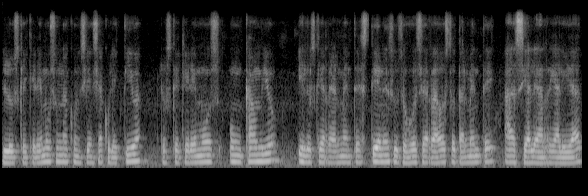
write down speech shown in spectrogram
los que queremos una conciencia colectiva, los que queremos un cambio y los que realmente tienen sus ojos cerrados totalmente hacia la realidad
